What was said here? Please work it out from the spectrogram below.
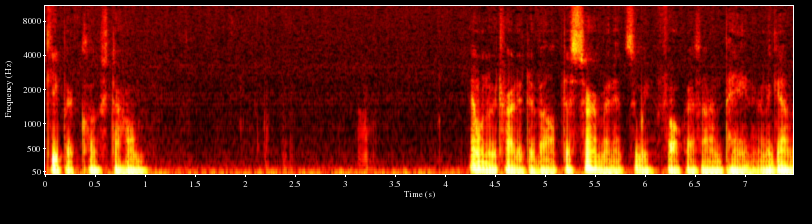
Keep it close to home. And when we try to develop discernment, it's we focus on pain. And again,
